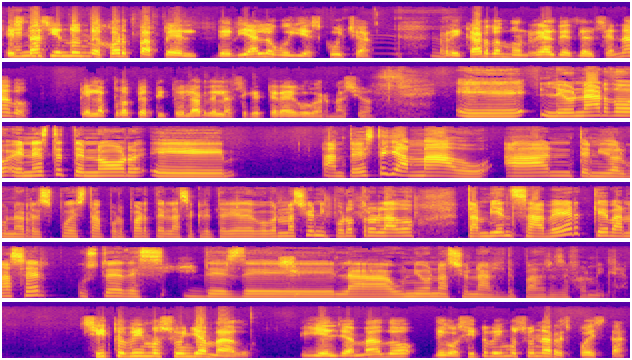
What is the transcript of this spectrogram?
Está haciendo un mejor papel de diálogo y escucha Ricardo Monreal desde el Senado que la propia titular de la Secretaría de Gobernación. Eh, Leonardo, en este tenor, eh, ante este llamado, ¿han tenido alguna respuesta por parte de la Secretaría de Gobernación? Y por otro lado, también saber qué van a hacer ustedes desde la Unión Nacional de Padres de Familia. Sí tuvimos un llamado y el llamado, digo, sí tuvimos una respuesta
